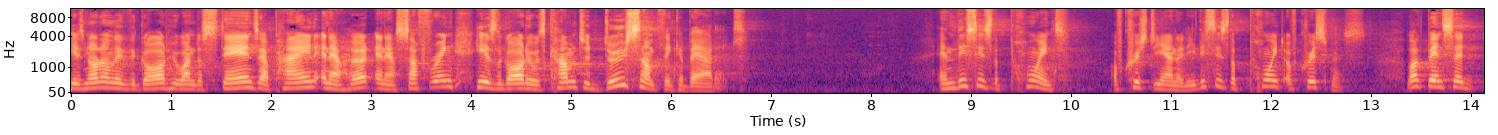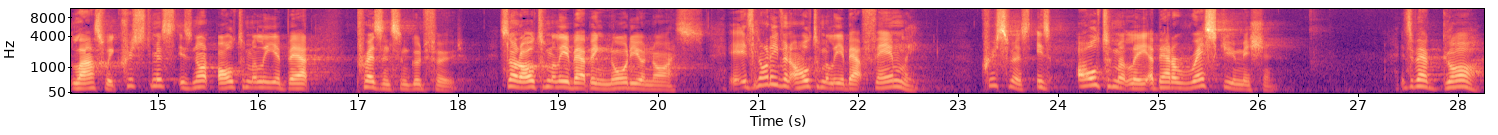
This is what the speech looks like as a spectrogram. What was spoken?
He is not only the God who understands our pain and our hurt and our suffering, He is the God who has come to do something about it. And this is the point of Christianity. This is the point of Christmas. Like Ben said last week, Christmas is not ultimately about presents and good food. It's not ultimately about being naughty or nice. It's not even ultimately about family. Christmas is ultimately about a rescue mission. It's about God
